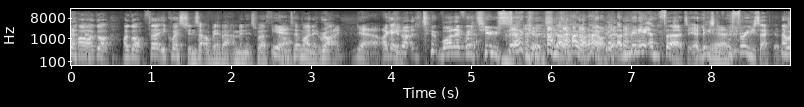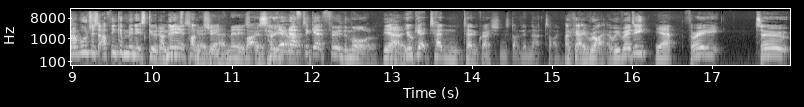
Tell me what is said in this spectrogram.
oh, I got I got 30 questions. That'll be about a minute's worth of Yeah. content, won't it? Right. Yeah, I Okay. cannot do one every two seconds. no, hang on, hang on. A minute and 30. At least Yeah. give me three seconds. No, well, we'll just. I think a minute's good. A, a minute's, minute's punchy. good. Yeah, a minute's Right, good. so You don't have to get through them all. Yeah. No. You'll get 10, 10 questions done in that time. Okay, right. Are we ready? yeah. Three, two, one.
